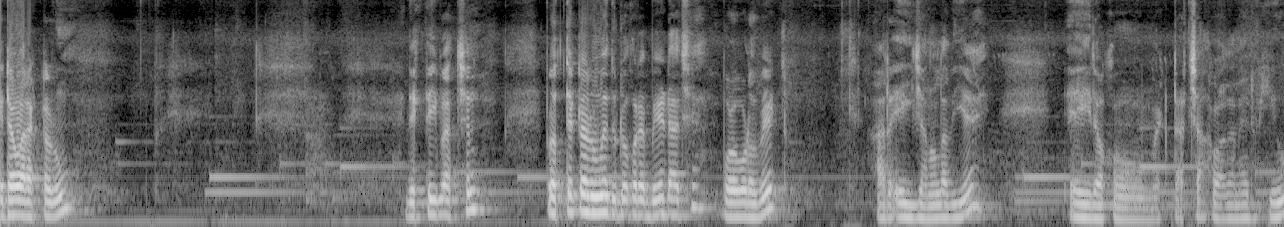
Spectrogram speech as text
এটাও আর একটা রুম দেখতেই পাচ্ছেন, প্রত্যেকটা রুমে দুটো করে বেড আছে, বড় বড় বেড আর এই জানালা দিয়ে এই রকম একটা চা বাগানের ভিউ।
